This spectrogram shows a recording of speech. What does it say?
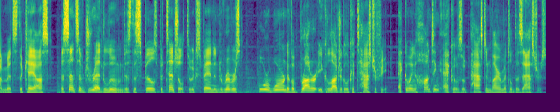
Amidst the chaos, a sense of dread loomed as the spill's potential to expand into rivers forewarned of a broader ecological catastrophe, echoing haunting echoes of past environmental disasters.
